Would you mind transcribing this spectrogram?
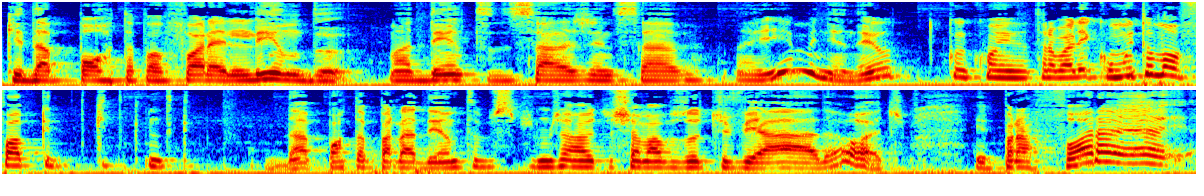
que da porta para fora é lindo, mas dentro de sala a gente sabe. Aí, menina, eu, eu, trabalhei com muito homofóbico que, que, que, da porta para dentro chamava os outros de viado, é ótimo. E para fora é.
